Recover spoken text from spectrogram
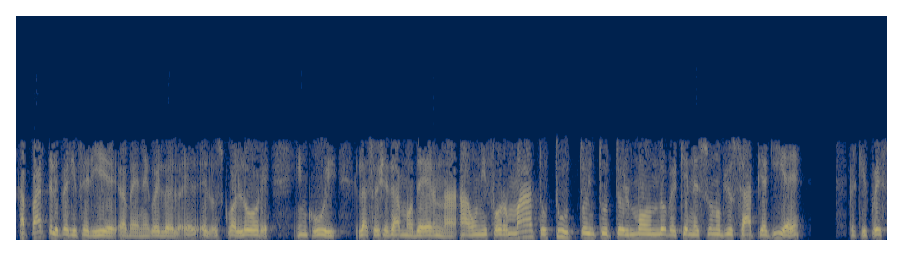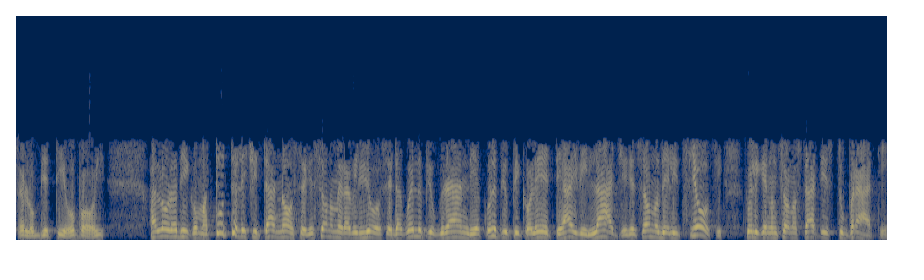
a parte le periferie, va bene, quello è lo squallore in cui la società moderna ha uniformato tutto in tutto il mondo perché nessuno più sappia chi è, perché questo è l'obiettivo poi. Allora dico, ma tutte le città nostre che sono meravigliose, da quelle più grandi a quelle più piccolette, ai villaggi che sono deliziosi, quelli che non sono stati stuprati,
